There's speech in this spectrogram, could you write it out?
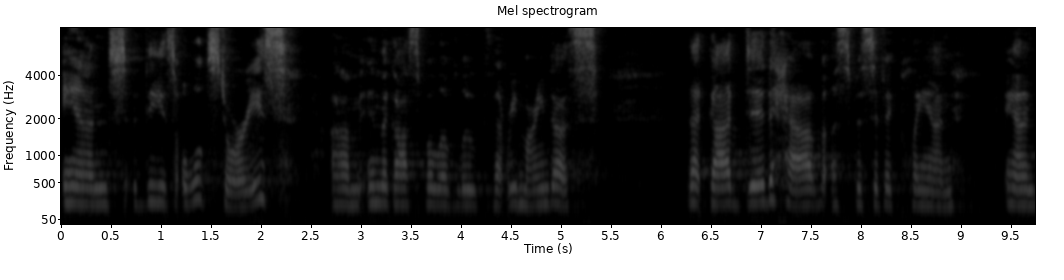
and these old stories um, in the Gospel of Luke that remind us that God did have a specific plan, and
